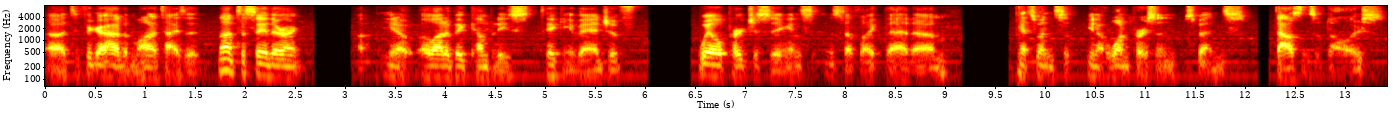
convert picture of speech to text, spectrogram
uh, to figure out how to monetize it. Not to say there aren't uh, you know a lot of big companies taking advantage of whale purchasing and, and stuff like that. Um, that's when you know one person spends thousands of dollars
